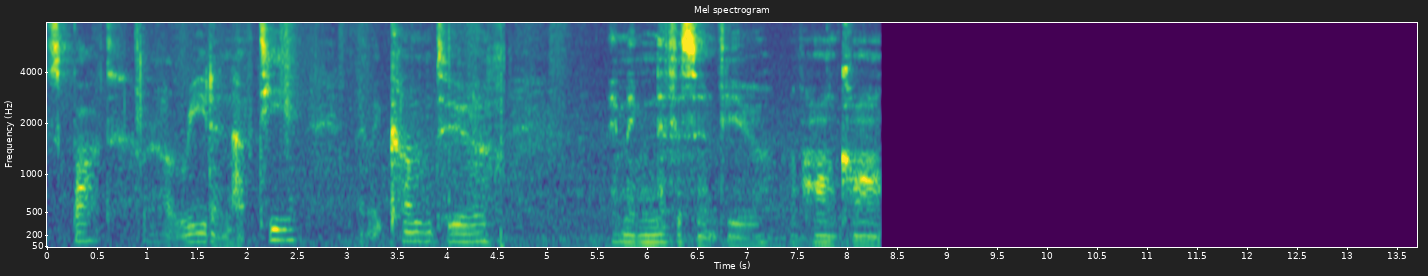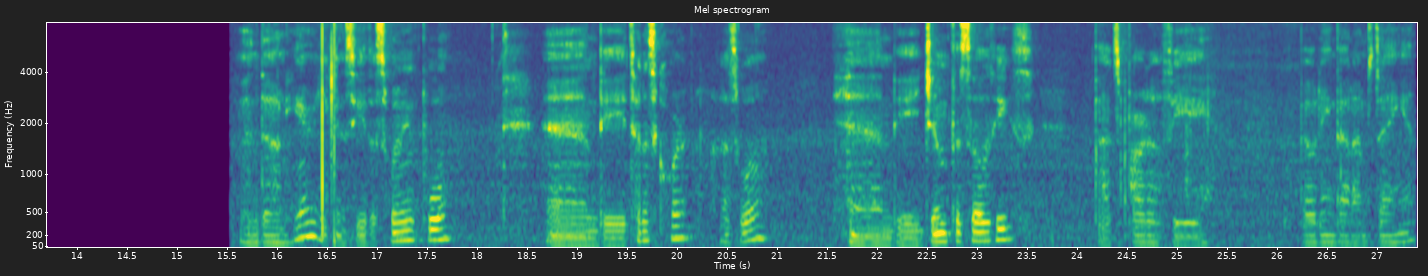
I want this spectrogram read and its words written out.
spot where I'll read and have tea and we come to a magnificent view of Hong Kong. And down here you can see the swimming pool and the tennis court as well and the gym facilities. That's part of the building that I'm staying in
